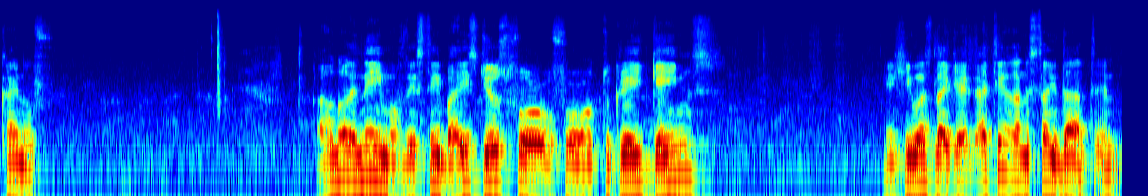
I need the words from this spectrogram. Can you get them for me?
kind of I don't know the name of this thing, but it's used for for to create games. And he was like, I think I'm gonna study that, and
